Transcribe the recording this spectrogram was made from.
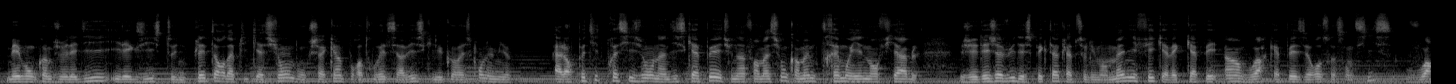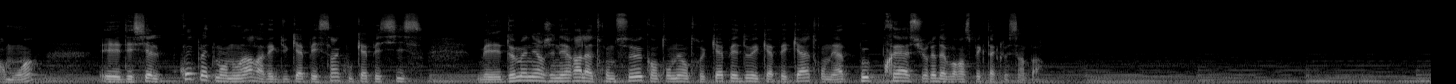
Mais bon, comme je l'ai dit, il existe une pléthore d'applications, donc chacun pourra trouver le service qui lui correspond le mieux. Alors petite précision, l'indice KP est une information quand même très moyennement fiable. J'ai déjà vu des spectacles absolument magnifiques avec KP1 voire KP066, voire moins, et des ciels complètement noirs avec du KP5 ou KP6. Mais de manière générale, à Tromsø, quand on est entre KP2 et KP4, on est à peu près assuré d'avoir un spectacle sympa.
